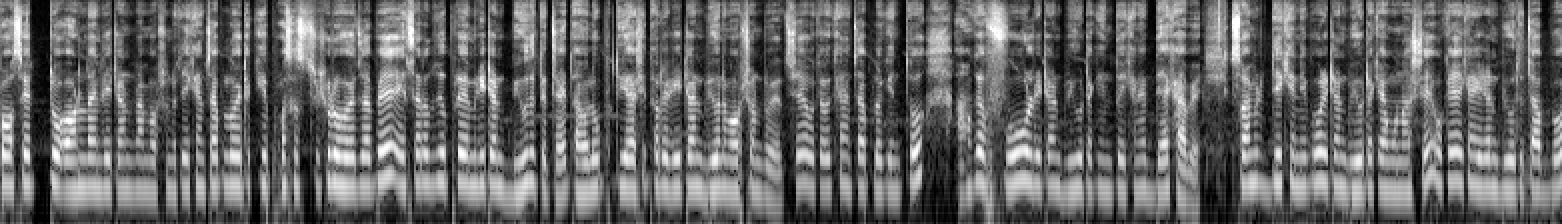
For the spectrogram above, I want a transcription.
প্রসেড টু অনলাইন রিটার্ন নামে অপশন রয়েছে। এখানে চাপলো এটা কি প্রসেস শুরু হয়ে যাবে? এছাড়াও যদি উপরে আমি রিটার্ন ভিউ দিতে চাই, তাহলে উপর দিয়ে আসি, তাহলে রিটার্ন ভিউ নামে অপশন রয়েছে। ওকে, ওইখানে চাপলো কিন্তু আমাকে ফুল রিটার্ন ভিউটা কিন্তু এখানে দেখাবে। সো আমি দেখে নিব রিটার্ন ভিউটা কেমন আসে। ওকে, এখানে রিটার্ন ভিউতে চাপবো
